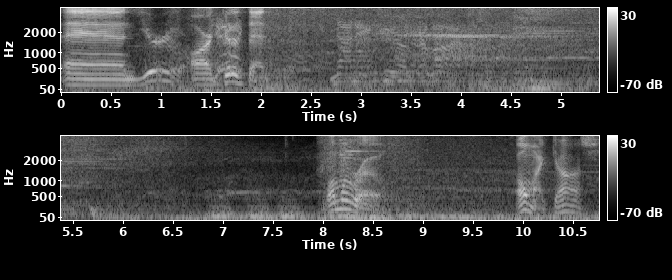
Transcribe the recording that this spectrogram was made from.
And you are good as dead. One more row. Oh my gosh.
